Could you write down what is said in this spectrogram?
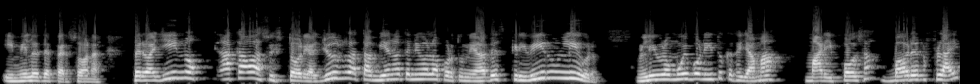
y miles de personas. Pero allí no acaba su historia. Yusra también ha tenido la oportunidad de escribir un libro, un libro muy bonito que se llama mariposa, butterfly,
